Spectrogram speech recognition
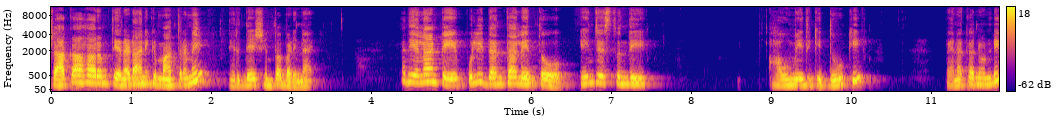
శాకాహారం తినడానికి మాత్రమే నిర్దేశింపబడినాయి. అది ఎలా అంటే పులి దంతాలేంతో ఏం చేస్తుంది? ఆవు మీదికి దూకి వెనక నుండి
